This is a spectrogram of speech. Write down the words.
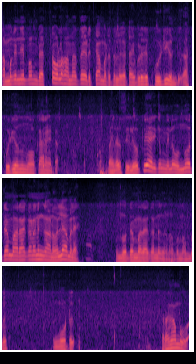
നമുക്കിനിയിപ്പം വെട്ടമുള്ള സമയത്ത് എടുക്കാൻ പറ്റത്തില്ല കേട്ടോ. ഇവിടെ ഒരു കുഴിയുണ്ട്. ആ കുഴി ഒന്ന് നോക്കാനായിട്ടാണ് അപ്പം അതിന്റെ സിലോപ്പി ആയിരിക്കും പിന്നെ ഒന്നൂറ്റം മരാക്കണ്ണനും കാണും അല്ലേ അമലെ? ഒന്നൂറ്റം മരാക്കണ്ണനും കാണും. അപ്പം നമ്മൾ അങ്ങോട്ട് ഇറങ്ങാൻ പോവാ.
